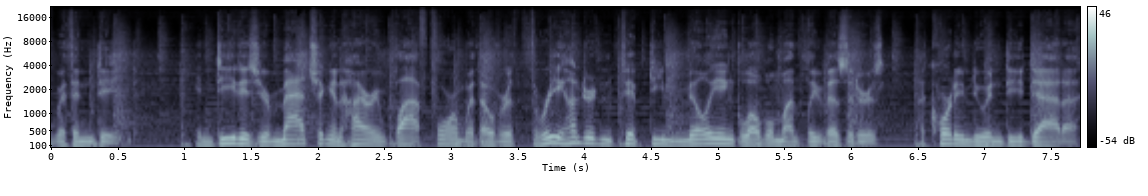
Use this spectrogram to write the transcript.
with Indeed. Indeed is your matching and hiring platform with over 350 million global monthly visitors, according to Indeed data,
